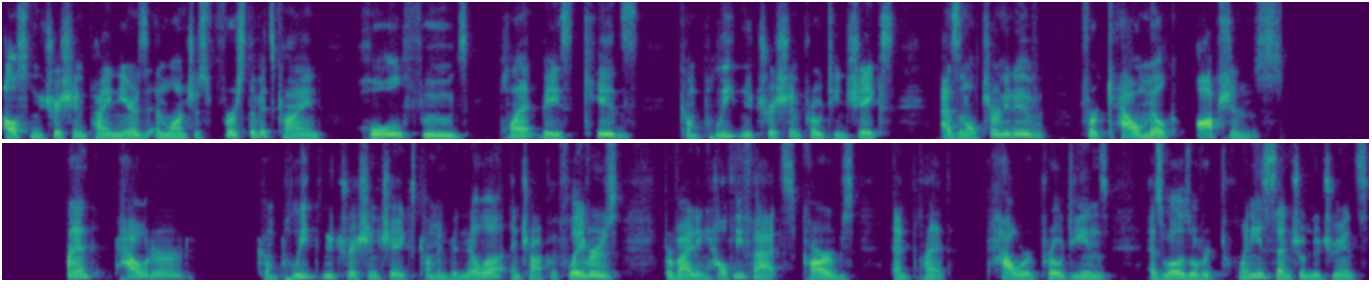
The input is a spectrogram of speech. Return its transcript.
Else Nutrition pioneers and launches first of its kind whole foods, plant based kids complete nutrition protein shakes as an alternative for cow milk options. Plant powdered complete nutrition shakes come in vanilla and chocolate flavors, providing healthy fats, carbs, and plant powered proteins, as well as over 20 essential nutrients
